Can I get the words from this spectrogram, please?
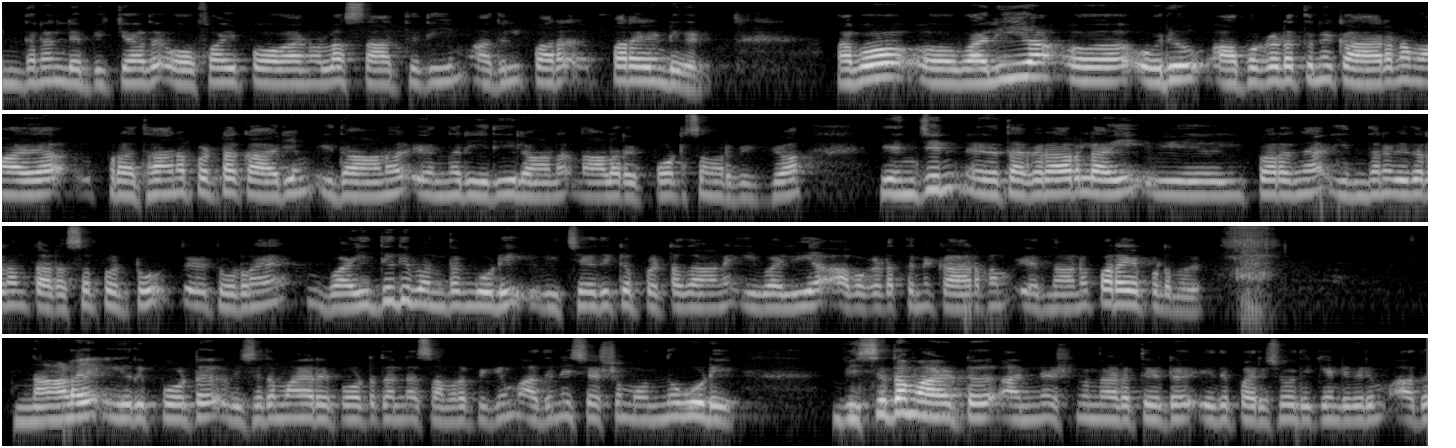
ഇന്ധനം ലഭിക്കാതെ ഓഫായി പോകാനുള്ള സാധ്യതയും അതിൽ പറ പറയേണ്ടി വരും. അപ്പോൾ വലിയ ഒരു അപകടത്തിന് കാരണമായ പ്രധാനപ്പെട്ട കാര്യം ഇതാണ് എന്ന രീതിയിലാണ് നാളെ റിപ്പോർട്ട് സമർപ്പിക്കുക. എൻജിൻ തകരാറിലായി ഈ പറഞ്ഞ ഇന്ധന വിതരണം തടസ്സപ്പെട്ടു. തുടർന്ന് വൈദ്യുതി ബന്ധം കൂടി വിച്ഛേദിക്കപ്പെട്ടതാണ് ഈ വലിയ അപകടത്തിന് കാരണം എന്നാണ് പറയപ്പെടുന്നത്. നാളെ ഈ റിപ്പോർട്ട് വിശദമായ റിപ്പോർട്ട് തന്നെ സമർപ്പിക്കും. അതിനുശേഷം ഒന്നുകൂടി വിശദമായിട്ട് അന്വേഷണം നടത്തിയിട്ട് ഇത് പരിശോധിക്കേണ്ടി വരും. അത്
